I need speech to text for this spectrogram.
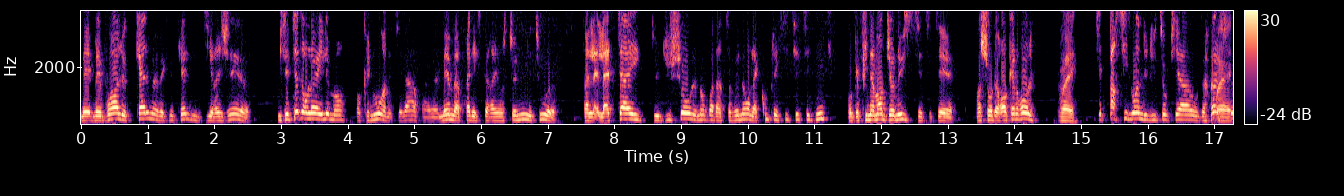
Mais, mais voir le calme avec lequel il dirigeait, euh, ils étaient dans leur élément. Donc nous, on était là, enfin, même après l'expérience Tony et tout. euh, enfin, la, la taille de- du show, le nombre d'intervenants, la complexité technique. Donc finalement, John c'était un show de rock and roll. Ouais. C'est pas si loin de l'utopia ou de, Ouais,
